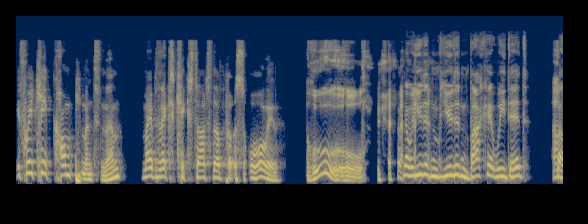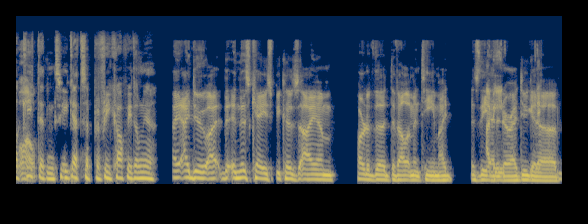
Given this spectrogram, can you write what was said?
if we keep complimenting them, maybe the next Kickstarter they'll put us all in. Ooh. No, well, you didn't. You didn't back it. We did. Oh, well, wow. Keith didn't. He gets a free copy, don't you? i, I do I, in this case because i am part of the development team i as the I mean, editor i do get a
